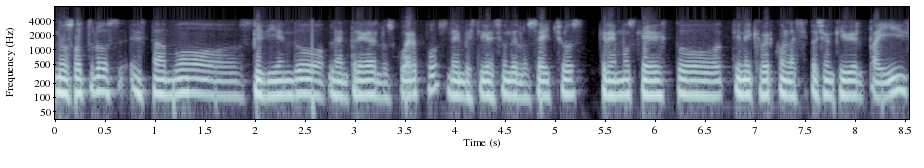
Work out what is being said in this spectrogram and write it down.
Nosotros estamos pidiendo la entrega de los cuerpos, la investigación de los hechos. Creemos que esto tiene que ver con la situación que vive el país.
